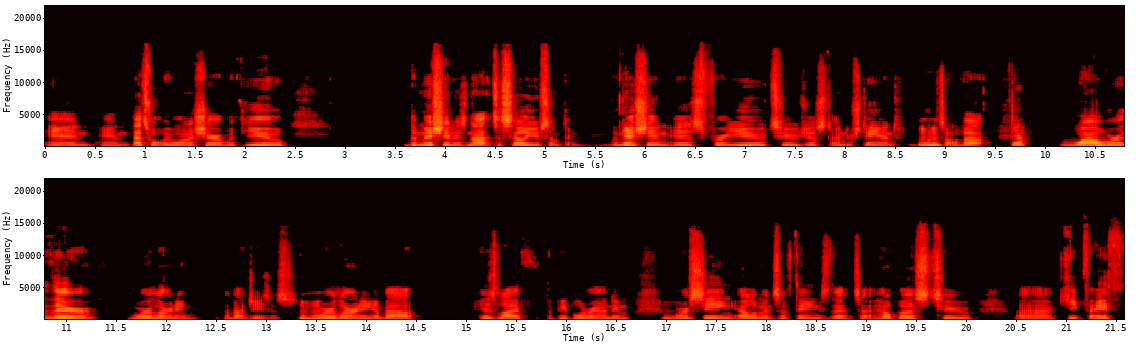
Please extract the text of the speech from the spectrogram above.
And and that's what we want to share with you. The mission is not to sell you something. The Yeah. mission is for you to just understand what Mhm. it's all about. Yeah. While we're there, we're learning about Jesus. Mhm. We're learning about his life, the people around him. Mm-hmm. We're seeing elements of things that uh, help us to uh, keep faith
